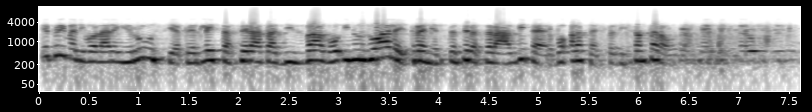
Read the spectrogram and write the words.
E prima di volare in Russia per l'etta serata di svago inusuale, il Premier stasera sarà a Viterbo alla festa di Santa Rosa.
